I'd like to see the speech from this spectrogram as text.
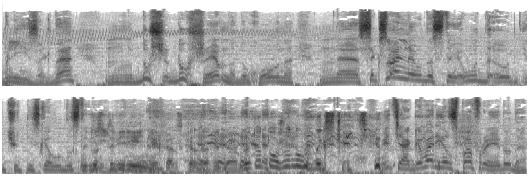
близок, да? Душ, душевно, духовно. Э, Сексуальное удостоверение. Чуть не сказал удостоверение. Удостоверение, как сказали, да. Но это тоже нужно, кстати. Ведь оговорился по Фрейду, да.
